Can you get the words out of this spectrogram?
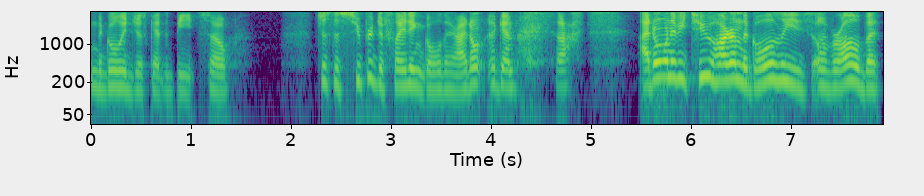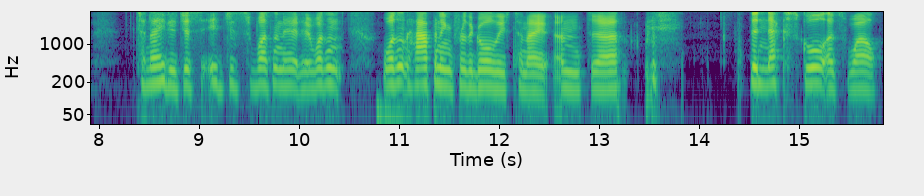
and the goalie just gets beat. So, just a super deflating goal there. I don't again, ugh, I don't want to be too hard on the goalies overall, but tonight it just it just wasn't it. It wasn't wasn't happening for the goalies tonight, and uh, the next goal as well.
